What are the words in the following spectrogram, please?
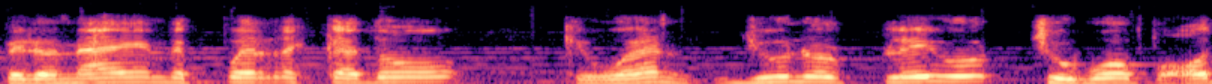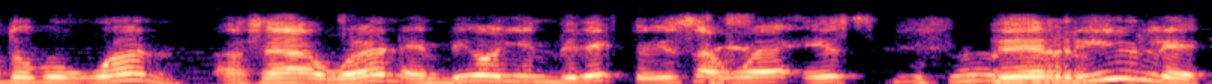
pero nadie después rescató que weón, Junior Playboy chupó poto, pues weón. O sea, weón, en vivo y en directo, y esa weá es terrible.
